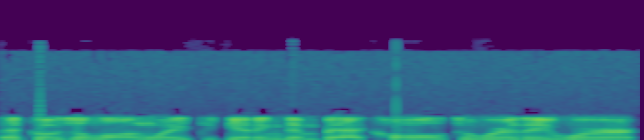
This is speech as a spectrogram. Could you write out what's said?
That goes a long way to getting them back whole to where they were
